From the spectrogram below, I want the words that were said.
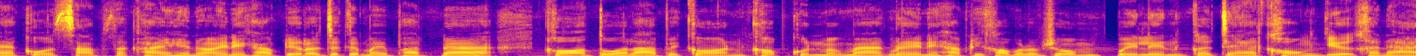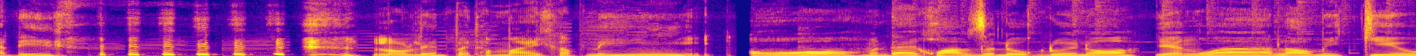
ร์กดซับสไครต์ให้หน่อยนะครับเดี๋ยวเราจะกันใหม่พาร์ทหน้า ขอตัวลาไปก่อนขอบคุณมากๆเลยนะครับที่เข้ามารับชมไม่เล่นก็แจกของเยอะขนาดนี้ เราเล่นไปทำไมครับนี่ อ๋อ มันได้ความสนุกด้วยเนาะอย่างว่าเรามีกิล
